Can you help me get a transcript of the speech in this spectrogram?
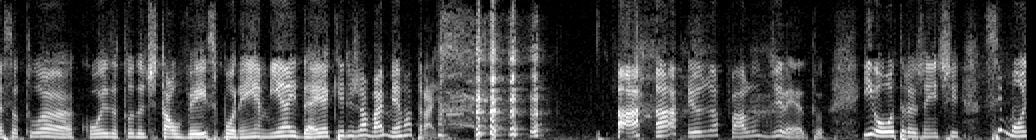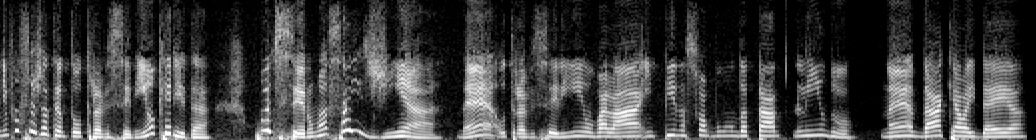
essa tua coisa toda de talvez, porém, a minha ideia é que ele já vai mesmo atrás. eu já falo direto. E outra, gente, Simone, você já tentou o travesseirinho, querida? Pode ser uma saidinha, né? O travesseirinho, vai lá, empina sua bunda, tá lindo, né? Dá aquela ideia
